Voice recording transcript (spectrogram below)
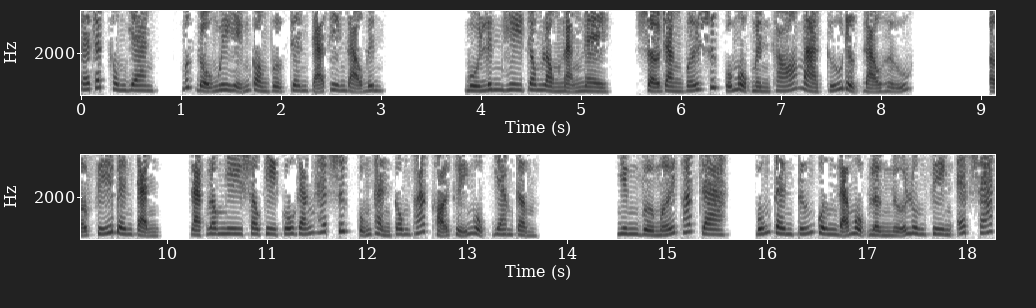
xé rách không gian, mức độ nguy hiểm còn vượt trên cả thiên đạo binh. Bùi Linh Hy trong lòng nặng nề, sợ rằng với sức của một mình khó mà cứu được đạo hữu. Ở phía bên cạnh, Lạc Long Nhi sau khi cố gắng hết sức cũng thành công thoát khỏi thủy ngục giam cầm. Nhưng vừa mới thoát ra, bốn tên tướng quân đã một lần nữa luân phiên ép sát.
